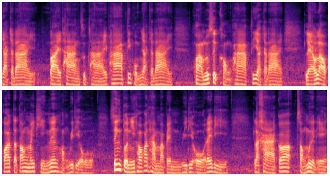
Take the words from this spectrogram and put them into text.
อยากจะได้ ปลายทางสุดท้ายภาพที่ผมอยากจะได้ ความรู้สึกของภาพที่อยากจะได้ แล้วเราก็จะต้องไม่ทิ้งเรื่องของวิดีโอ ซึ่งตัวนี้เขาก็ทำมาเป็นวิดีโอได้ดี ราคาก็ 20,000 เอง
